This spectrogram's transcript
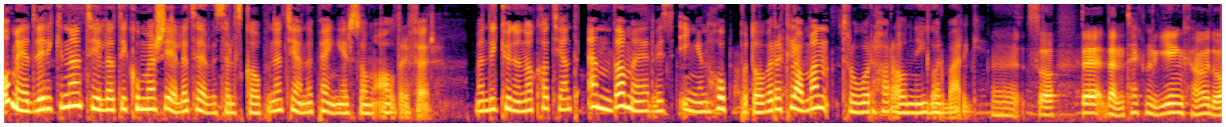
og medvirkende til at de kommersielle TV-selskapene tjener penger som aldri før. Men de kunne nok ha tjent enda mer hvis ingen hoppet over reklamen, tror Harald Nygaard Berg. Eh, så det, denne teknologien kan jo da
